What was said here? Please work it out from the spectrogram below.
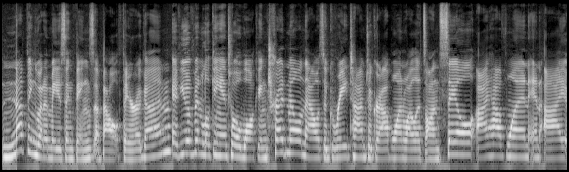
nothing but amazing things about Theragun. If you have been looking into a walking treadmill, now is a great time to grab one while it's on sale. I have one and I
